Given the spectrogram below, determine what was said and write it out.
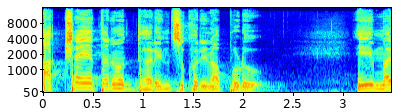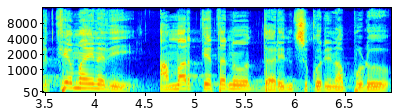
అక్షయతను ధరించుకునినప్పుడు ఈ మర్త్యమైనది అమర్త్యతను ధరించుకునినప్పుడు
